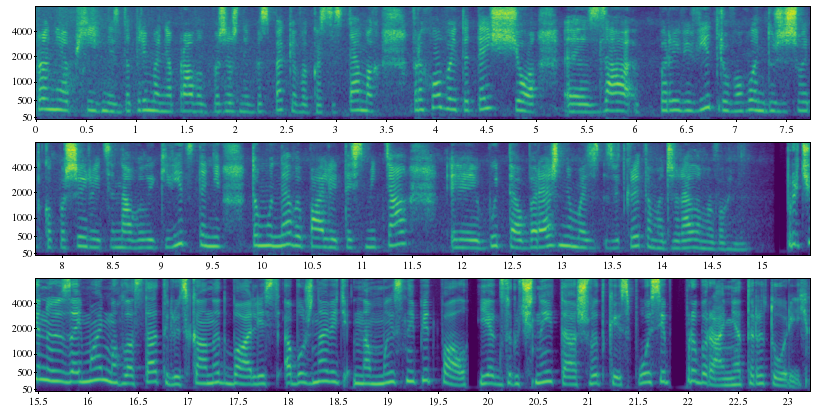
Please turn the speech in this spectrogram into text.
про необхідність дотримання правил пожежної безпеки в екосистемах. Враховуйте те, що е, за поривів вітру вогонь дуже швидко поширюється на великій відстані, тому не випалюйте сміття, е, будьте обережними з відкритими джерелами вогню. Причиною займань могла стати людська недбалість або ж навіть навмисний підпал, як зручний та швидкий спосіб прибирання територій.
